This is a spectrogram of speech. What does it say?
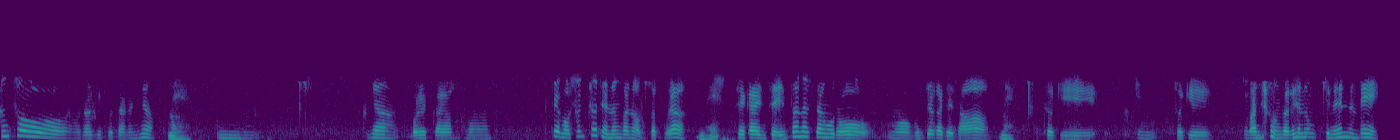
상처라기보다는요, 네, 음, 그냥 뭐랄까요, 어, 크게 뭐 상처되는 건 없었고요. 네, 제가 이제 인터넷상으로 뭐 문제가 돼서 네, 저기 좀 저기 좀 안 좋은 걸 해놓기는 했는데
